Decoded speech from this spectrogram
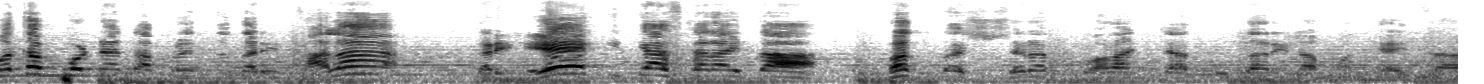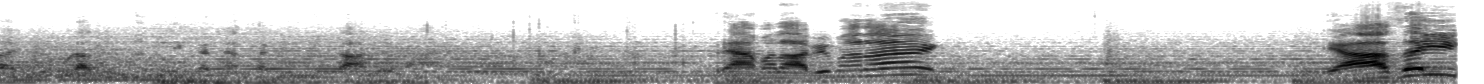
मत फोडण्याचा प्रयत्न जरी झाला तरी एक इतिहास करायचा. फक्त शरद पवारांच्या तुतारीला मत घ्यायचा एवढा विनंती करण्यासाठी मी इथं आहे. आम्हाला अभिमान आहे. आजही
